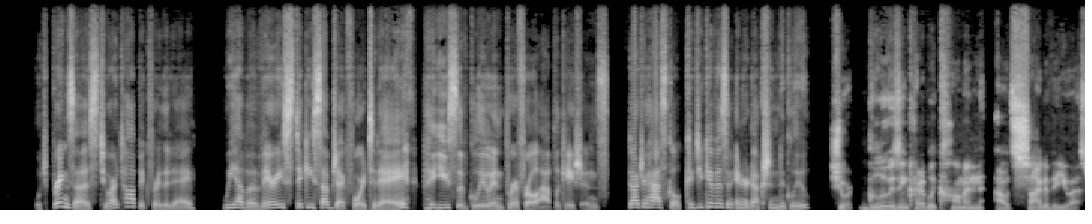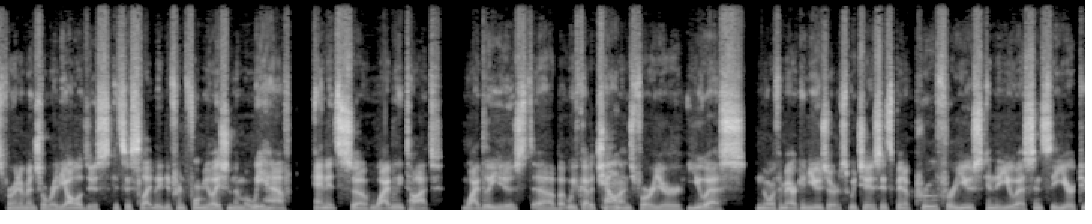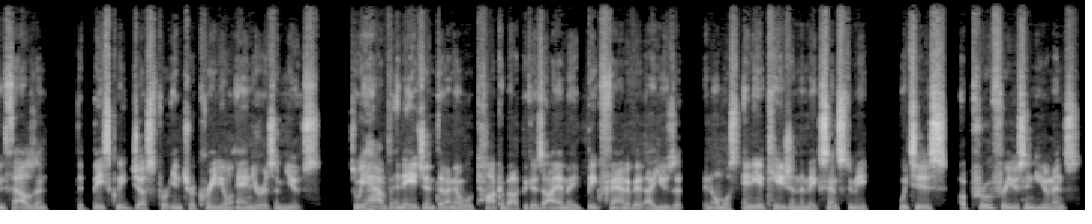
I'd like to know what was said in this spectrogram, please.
which brings us to our topic for the day. We have a very sticky subject for today the use of glue in peripheral applications. Dr. Haskal, could you give us an introduction to glue? Sure. Glue is incredibly common outside of the US for interventional radiologists. It's a slightly different formulation than what we have, and it's uh, widely taught widely used, uh, but we've got a challenge for your US North American users, which is it's been approved for use in the US since the year 2000, but basically just for intracranial aneurysm use. So we have an agent that I know we'll talk about because I am a big fan of it. I use it in almost any occasion that makes sense to me, which is approved for use in humans,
